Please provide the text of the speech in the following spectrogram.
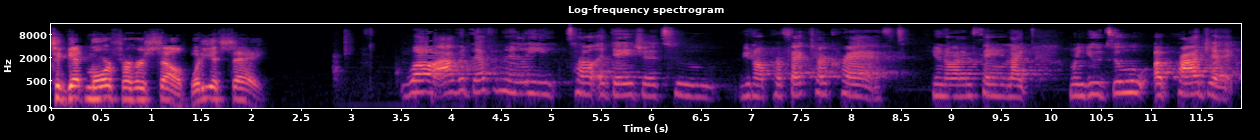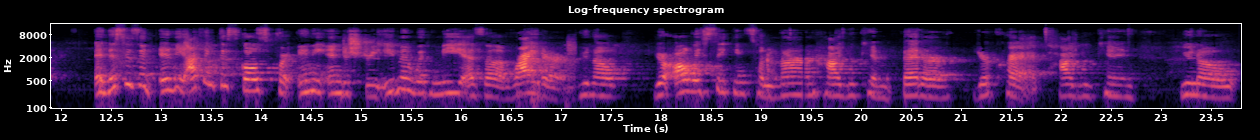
to get more for herself. What do you say? Well, I would definitely tell Adejah to you know perfect her craft. You know what I'm saying? Like when you do a project, and this isn't any. I think this goes for any industry, even with me as a writer. You know you're always seeking to learn how you can better your craft, how you can, you know,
